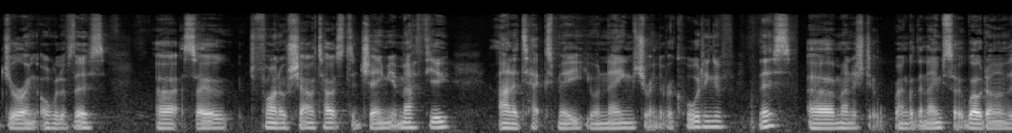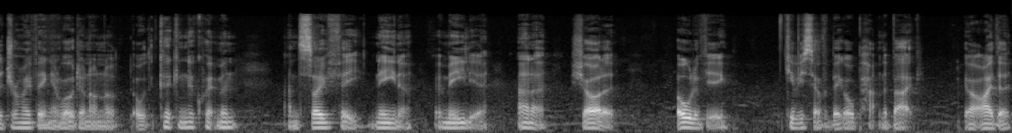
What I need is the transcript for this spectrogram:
during all of this. Uh, so, final shout outs to Jamie and Matthew. Anna text me your names during the recording of this. Uh, managed to wrangle the names, so well done on the driving and well done on all, the cooking equipment. And Sophie, Nina, Emilia, Anna, Charlotte, all of you, give yourself a big old pat on the back. You're either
